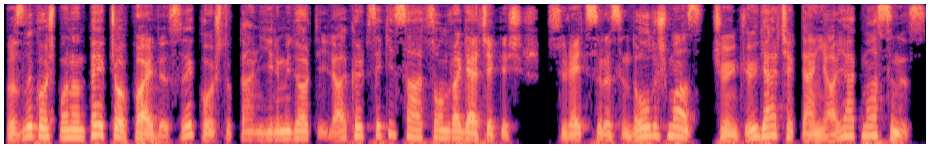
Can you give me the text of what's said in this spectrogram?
Hızlı koşmanın pek çok faydası koştuktan 24 ila 48 saat sonra gerçekleşir. Süreç sırasında oluşmaz. Çünkü gerçekten yağ yakmazsınız.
